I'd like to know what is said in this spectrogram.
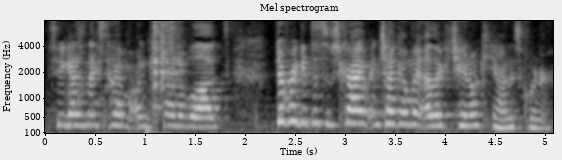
See you guys next time on Kiana Vlogs. Don't forget to subscribe and check out my other channel, Kiana's Corner.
